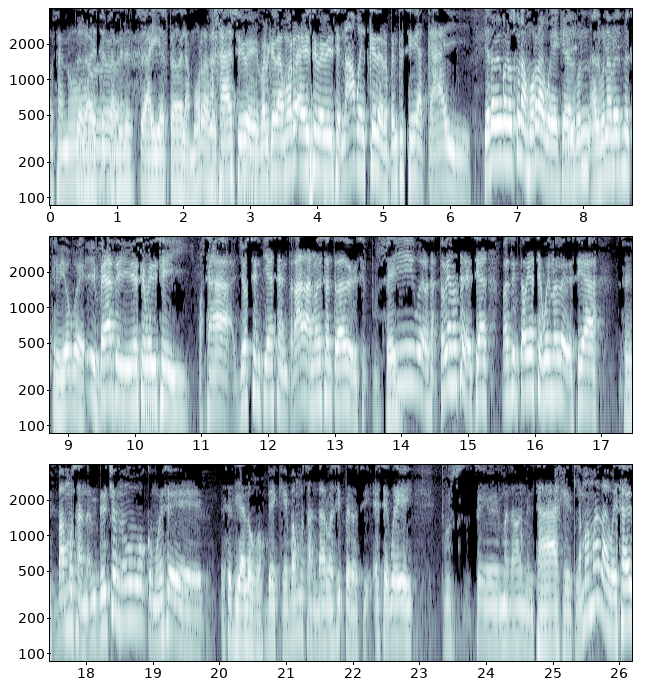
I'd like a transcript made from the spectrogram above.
O sea, no... Pero ese también es, ahí es pedo de la morra, güey. Ajá, sí, güey. Porque la morra, ese güey me dice, no, güey, es que de repente sigue acá y... Yo también conozco una morra, güey, que algún, alguna vez me escribió, güey. Y espérate, y ese güey dice, y, o sea, yo sentía esa entrada, ¿no? Esa entrada de decir, pues Sí. sí, güey, o sea, todavía no se decía, más bien todavía ese güey no le decía, Sí. vamos a andar. De hecho, no hubo como ese Ese diálogo. de que vamos a andar o así, pero sí, ese güey, pues se mandaban mensajes, la mamada, güey, ¿sabes?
